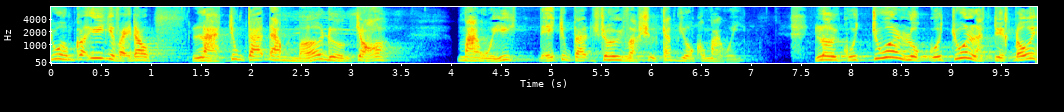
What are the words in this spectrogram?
Chúa không có ý như vậy đâu, là chúng ta đang mở đường cho ma quỷ để chúng ta rơi vào sự cám dỗ của ma quỷ. Lời của Chúa, luật của Chúa là tuyệt đối,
